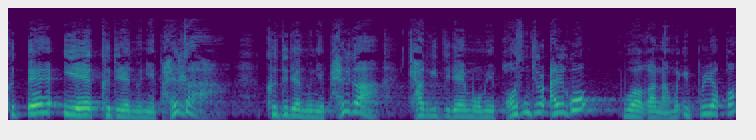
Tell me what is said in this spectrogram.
그때 이에 그들의 눈이 밝아. 그들의 눈이 밝아. 자기들의 몸이 벗은 줄 알고 무화과 나무 잎을 엮고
